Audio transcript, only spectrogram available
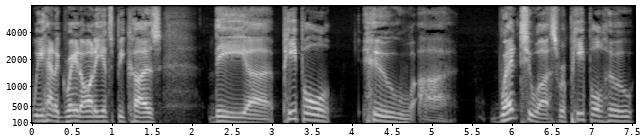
we had a great audience because the uh, people who uh, went to us were people who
